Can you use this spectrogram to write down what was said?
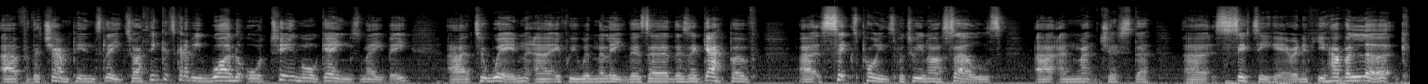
uh, for the Champions League. So I think it's going to be one or two more games maybe uh, to win if we win the league. There's a, there's a gap of six points between ourselves and Manchester City here. And if you have a look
